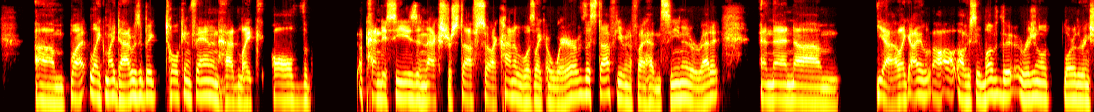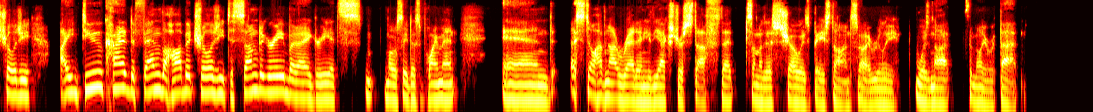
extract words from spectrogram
Um, but like my dad was a big Tolkien fan and had like all the appendices and extra stuff, so I kind of was like aware of the stuff even if I hadn't seen it or read it. And then um yeah, like I obviously loved the original Lord of the Rings trilogy. I do kind of defend the Hobbit trilogy to some degree, but I agree it's mostly disappointment. And I still have not read any of the extra stuff that some of this show is based on. So I really was not familiar with that.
